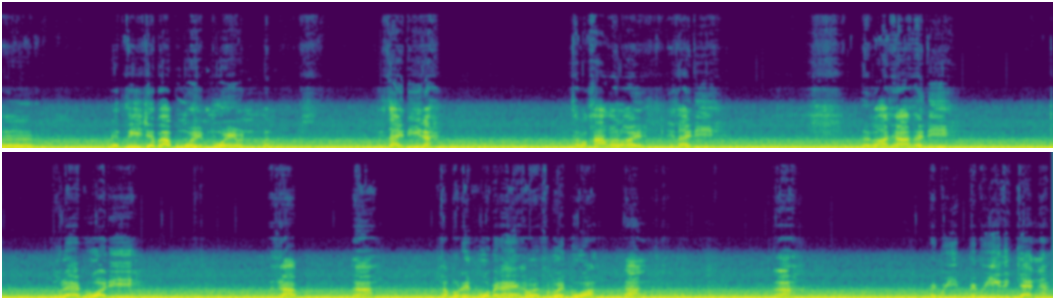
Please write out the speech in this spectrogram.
เออไอ้ซีเชื่อป่ะหมวยหมวยมันมันนิสัยดีนะทำกับข้าวก็อร่อยนิสัยดี แล้วก็อาชาใส่ดี ดูแลผัวดีนะครับนะขับรถให้ผัวไปไหนขับรถขับรถให้ผัวนั่งนะเป็นผู้เป็นผู้หญิงที่แกร่งอะ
